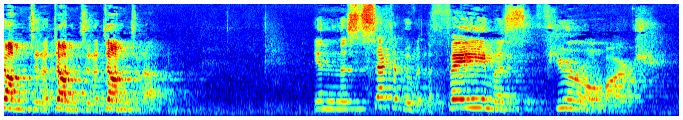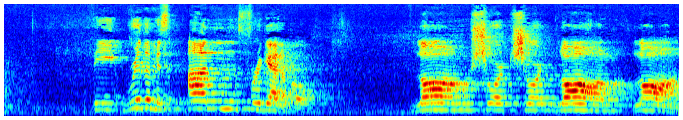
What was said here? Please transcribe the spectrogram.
Dum da dum da dum da. In the second movement, the famous funeral march, the rhythm is unforgettable. Long, short, short, long, long.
